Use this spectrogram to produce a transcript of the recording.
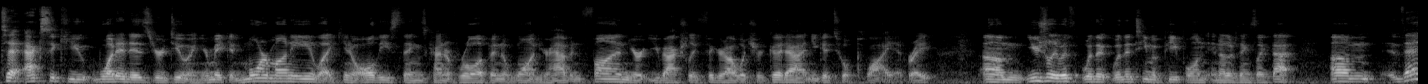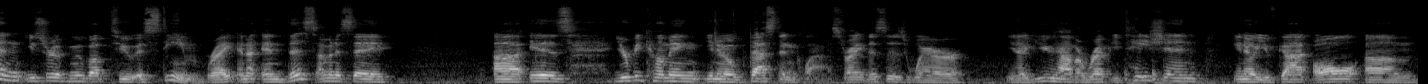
to execute what it is you're doing. You're making more money, like, you know, all these things kind of roll up into one. You're having fun, you're, you've actually figured out what you're good at and you get to apply it, right? Um, usually with, with, a, with a team of people and, and other things like that. Um, then you sort of move up to esteem, right? And, and this, I'm going to say, uh, is you're becoming, you know, best in class, right? This is where, you know, you have a reputation, you know, you've got all, um,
